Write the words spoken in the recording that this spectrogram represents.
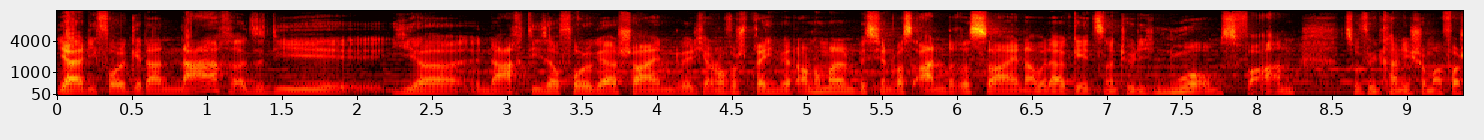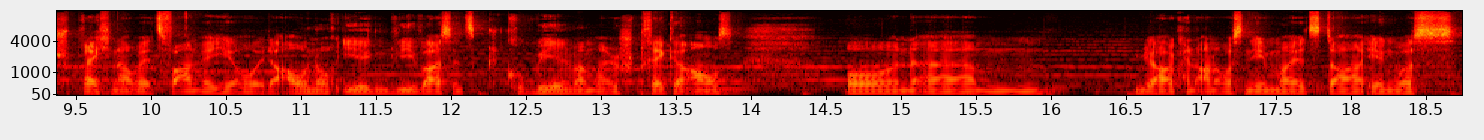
ja, die Folge danach, also die hier nach dieser Folge erscheint, werde ich auch noch versprechen, wird auch nochmal ein bisschen was anderes sein. Aber da geht es natürlich nur ums Fahren. So viel kann ich schon mal versprechen. Aber jetzt fahren wir hier heute auch noch irgendwie was. Jetzt wählen wir mal eine Strecke aus. Und ähm, ja, keine Ahnung, was nehmen wir jetzt da? Irgendwas,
